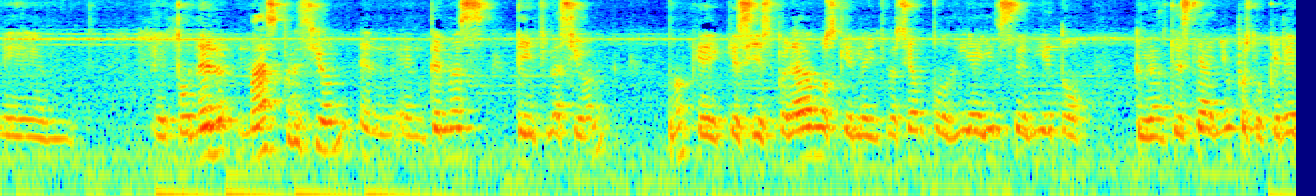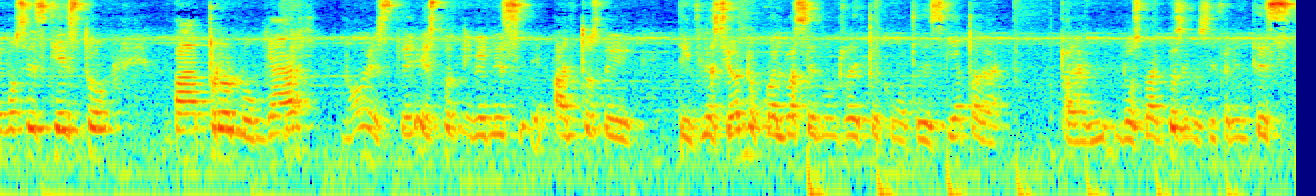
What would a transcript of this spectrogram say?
eh, eh, poner más presión en, temas de inflación, que, que, si esperábamos que la inflación podría irse viendo durante este año, pues lo que vemos es que esto va a prolongar ¿no? este, estos niveles altos de, inflación, lo cual va a ser un reto, como te decía, para, para los bancos en los diferentes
